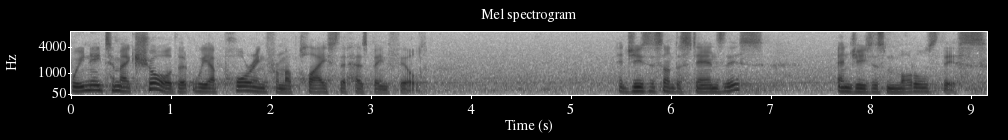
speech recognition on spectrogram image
We need to make sure that we are pouring from a place that has been filled. And Jesus understands this, And Jesus models this.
